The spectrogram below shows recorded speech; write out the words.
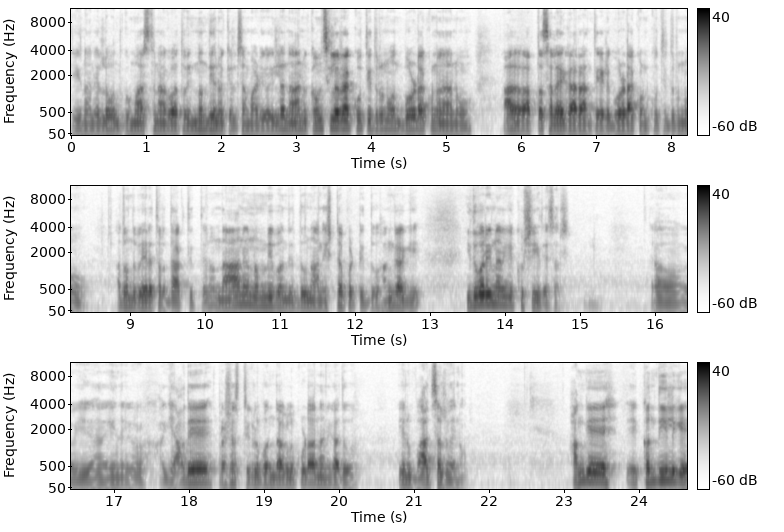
ಈಗ ನಾನೆಲ್ಲೋ ಒಂದು ಗುಮಾಸ್ತನಾಗೋ ಅಥವಾ ಇನ್ನೊಂದೇನೋ ಕೆಲಸ ಮಾಡಿಯೋ ಇಲ್ಲ ನಾನು ಕೌನ್ಸಿಲರ್ ಆಗಿ ಕೂತಿದ್ರು ಒಂದು ಬೋರ್ಡ್ ಹಾಕ್ಕೊಂಡು ನಾನು ಆಪ್ತ ಸಲಹೆಗಾರ ಅಂತ ಹೇಳಿ ಬೋರ್ಡ್ ಹಾಕೊಂಡು ಕೂತಿದ್ರು ಅದೊಂದು ಬೇರೆ ಥರದ್ದು ಆಗ್ತಿತ್ತೇನೋ ನಾನು ನಂಬಿ ಬಂದಿದ್ದು, ನಾನು ಇಷ್ಟಪಟ್ಟಿದ್ದು, ಹಾಗಾಗಿ ಇದುವರೆಗೆ ನನಗೆ ಖುಷಿ ಇದೆ ಸರ್. ಯಾವುದೇ ಪ್ರಶಸ್ತಿಗಳು ಬಂದಾಗಲೂ ಕೂಡ ನನಗದು ಏನು ಬಾಧಿಸಲ್ವೇನೋ ಹಾಗೆ ಈ ಕಂದೀಲಿಗೆ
